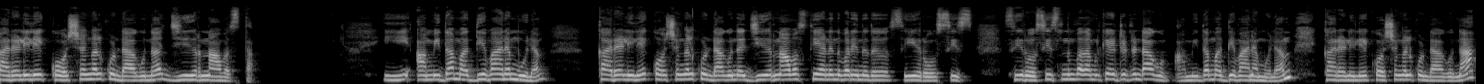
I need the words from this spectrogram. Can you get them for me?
കരളിലെ കോശങ്ങൾക്കുണ്ടാകുന്ന ജീർണാവസ്ഥ. ഈ അമിത മദ്യപാനം മൂലം കരളിലെ കോശങ്ങൾക്കുണ്ടാകുന്ന ജീർണാവസ്ഥയാണെന്ന് പറയുന്നത് സീറോസിസ് സീറോസിസ് എന്ന് നമ്മൾ കേട്ടിട്ടുണ്ടാകും. അമിത മദ്യപാനം മൂലം കരളിലെ കോശങ്ങൾക്കുണ്ടാകുന്ന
